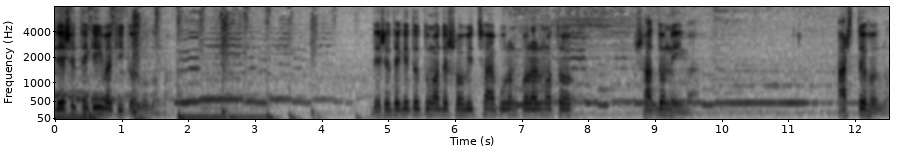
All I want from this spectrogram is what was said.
দেশে থেকেই বা কি করব গো মা? দেশে থেকে তো তোমাদের সব ইচ্ছা পূরণ করার মতো সাধ্য নেই, মা। আসতে হলো।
